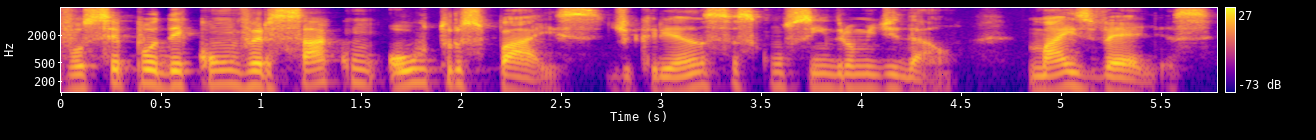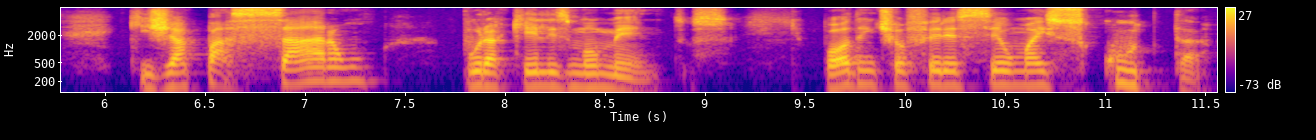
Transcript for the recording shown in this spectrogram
você poder conversar com outros pais de crianças com síndrome de Down, mais velhas, que já passaram por aqueles momentos, podem te oferecer uma escuta,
